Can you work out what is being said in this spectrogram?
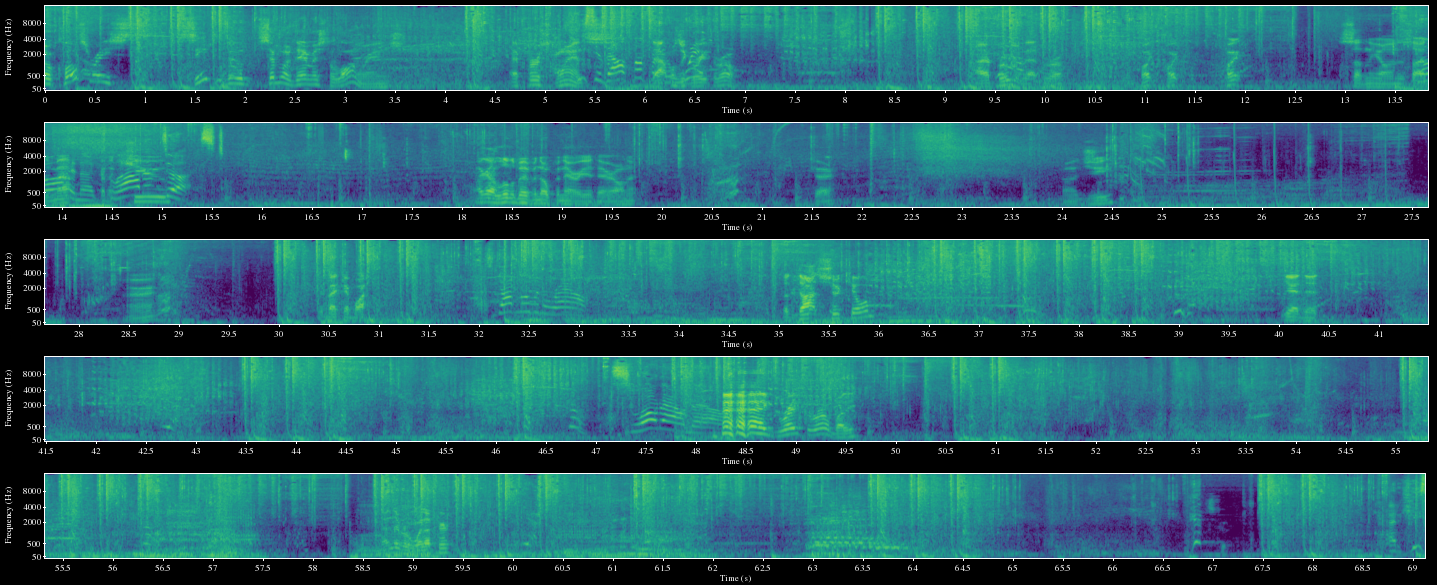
So close range seems to do similar damage to long range. at first glance, Adhesive Alpha for that was a great throw. I approve of that throw. Hoi, hoi, hoi. Suddenly on the side of the map. a Got a cloud Q. of dust. I got a little bit of an open area there on it. Okay. Uh, G. Alright. Back here, boy. Stop moving around. The dot should kill him. Yeah, it did. Slow down now. Great throw, buddy. I never went up here.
